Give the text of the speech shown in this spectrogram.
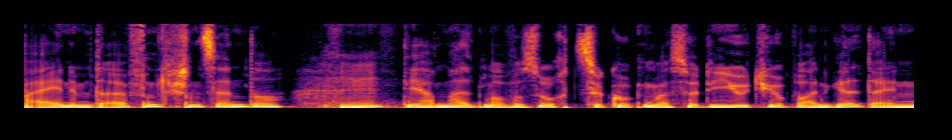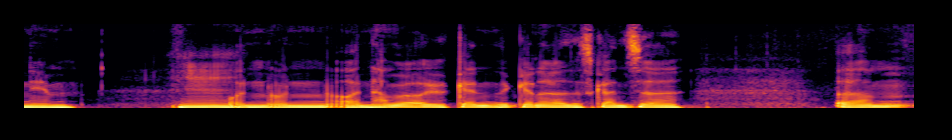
bei einem der öffentlichen Sender, Hm? die haben halt mal versucht zu gucken, was so die YouTuber an Geld einnehmen. Hm. Und, und, und haben wir gen generell das ganze ähm,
